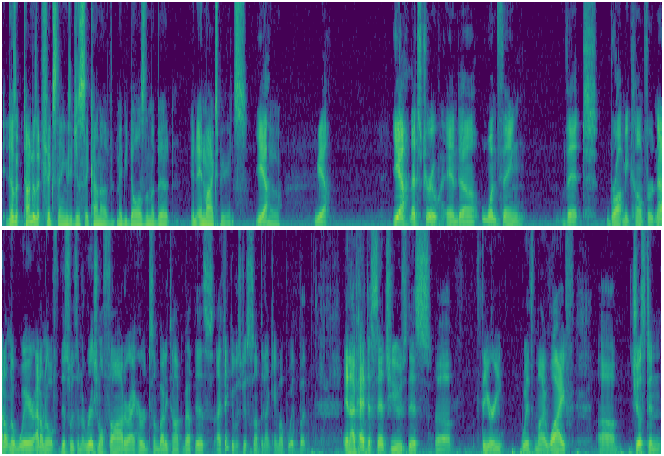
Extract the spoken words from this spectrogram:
it doesn't time doesn't fix things. It just it kind of maybe dulls them a bit. In in my experience, yeah, you know. yeah, yeah, that's true. And uh, one thing that brought me comfort, and I don't know where, I don't know if this was an original thought or I heard somebody talk about this. I think it was just something I came up with, but and I've had to since use this uh, theory with my wife um, just in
